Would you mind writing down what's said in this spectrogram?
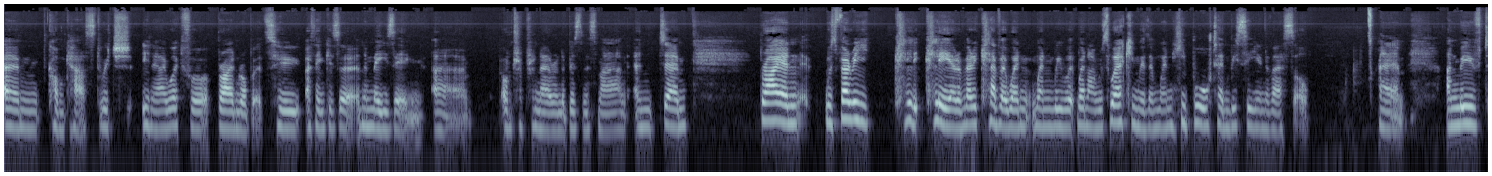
um, Comcast, which you know I worked for Brian Roberts, who I think is a, an amazing uh, entrepreneur and a businessman, and um, Brian was very cl- clear and very clever when when we were when I was working with him when he bought NBC Universal, um, and moved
